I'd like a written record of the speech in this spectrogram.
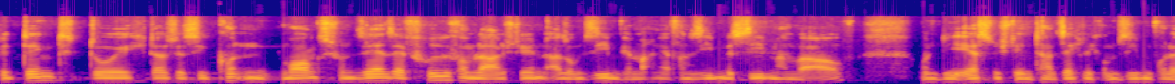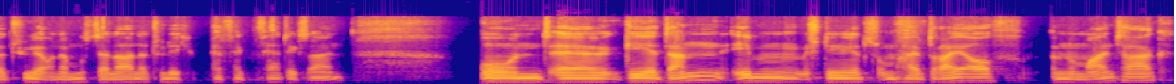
bedingt durch, dass jetzt die Kunden morgens schon sehr, sehr früh vom Laden stehen, also um sieben. Wir machen ja von sieben bis sieben haben wir auf. Und die ersten stehen tatsächlich um sieben vor der Tür. Und dann muss der Laden natürlich perfekt fertig sein. Und äh, gehe dann eben, stehe jetzt um halb drei auf am normalen Tag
